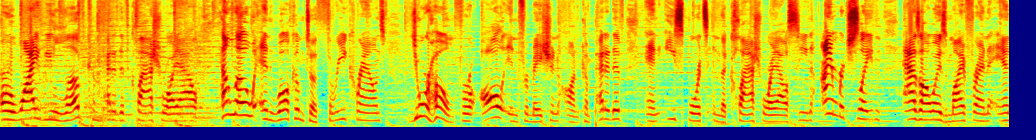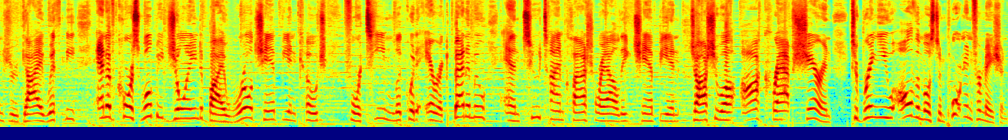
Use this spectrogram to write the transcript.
are why we love competitive Clash Royale. Hello and welcome to Three Crowns, your home for all information on competitive and esports in the Clash Royale scene. I'm Rich Slayton, as always, my friend Andrew Guy with me, and of course, we'll be joined by world champion coach for Team Liquid Eric Benamou and two-time Clash Royale League champion Joshua Ah Crap Sharon to bring you all the most important information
